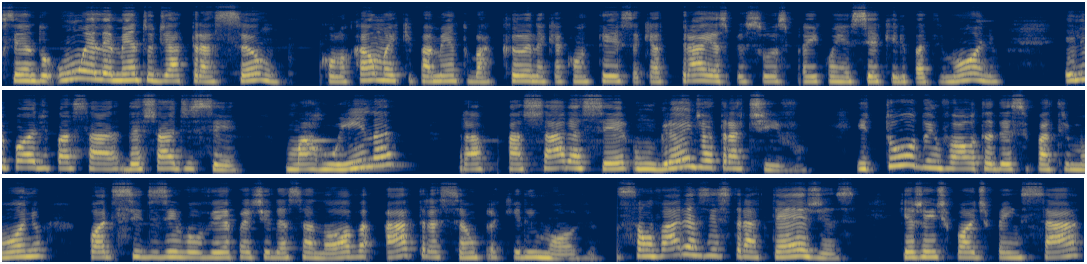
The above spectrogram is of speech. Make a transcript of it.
sendo um elemento de atração colocar um equipamento bacana que aconteça, que atrai as pessoas para ir conhecer aquele patrimônio, ele pode passar, deixar de ser uma ruína para passar a ser um grande atrativo. E tudo em volta desse patrimônio pode se desenvolver a partir dessa nova atração para aquele imóvel. São várias estratégias que a gente pode pensar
